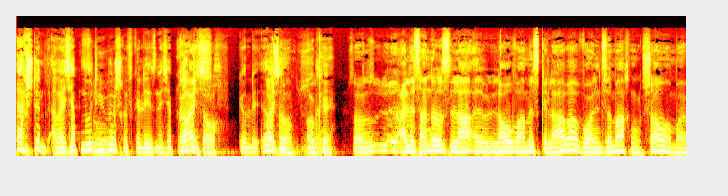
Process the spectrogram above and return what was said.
Ach stimmt, aber ich habe nur So. die Überschrift gelesen. Ich habe gar Reicht nicht auch. gele- Reicht Achso. So. okay. So, alles andere ist la lauwarmes Gelaber, wollen sie machen. Schauen wir mal.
